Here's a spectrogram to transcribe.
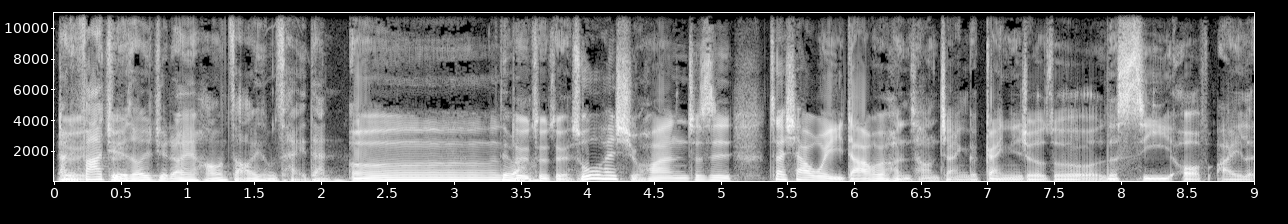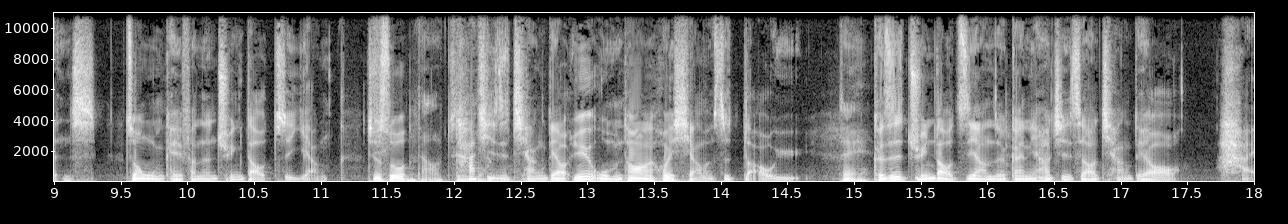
当你发掘的时候就觉得哎，好像找到一什么彩蛋。嗯，对吧？对对对，所以我很喜欢，就是在夏威夷，大家会很常讲一个概念，叫做 The Sea of Islands。中文可以翻成群岛之洋，就是说它其实强调，因为我们通常会想的是岛屿，对。可是群岛之洋这个概念，它其实是要强调海，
